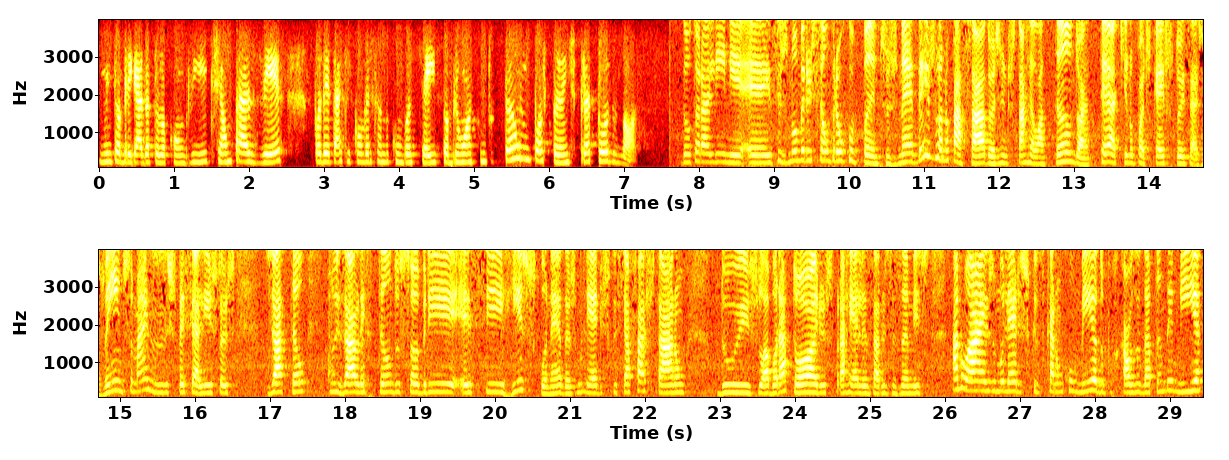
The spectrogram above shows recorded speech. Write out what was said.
muito obrigada pelo convite. É um prazer poder estar aqui conversando com vocês sobre um assunto tão importante para todos nós. Doutora Aline, é, esses números são preocupantes, né? Desde o ano passado a gente está relatando, até aqui no podcast 2 às 20, mas os especialistas já estão nos alertando sobre esse risco né, das mulheres que se afastaram dos laboratórios para realizar os exames anuais, mulheres que ficaram com medo por causa da pandemia.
